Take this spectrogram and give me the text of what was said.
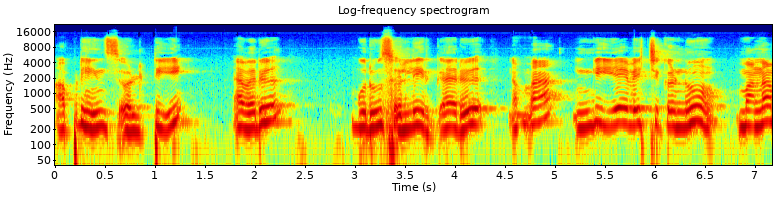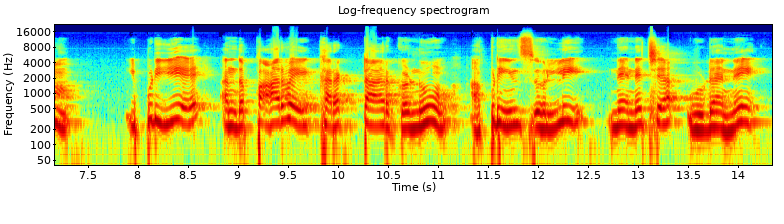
அப்படின்னு சொல்லிட்டு அவர் குரு சொல்லியிருக்காரு நம்ம இங்கேயே வச்சுக்கணும் மனம் இப்படியே அந்த பார்வை கரெக்டாக இருக்கணும் அப்படின்னு சொல்லி நினச்ச உடனே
